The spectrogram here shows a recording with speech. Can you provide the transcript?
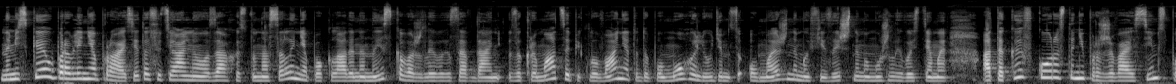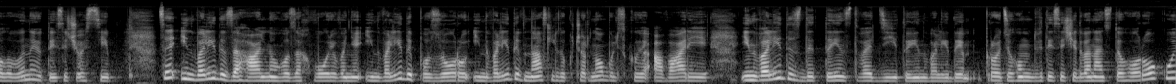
На міське управління праці та соціального захисту населення покладена низка важливих завдань. Зокрема, це піклування та допомога людям з обмеженими фізичними можливостями. А таких в Коростені проживає 7,5 тисяч осіб. Це інваліди загального захворювання, інваліди позору, інваліди внаслідок Чорнобильської аварії, інваліди з дитинства, діти-інваліди. Протягом 2012 року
